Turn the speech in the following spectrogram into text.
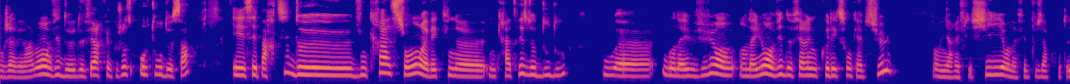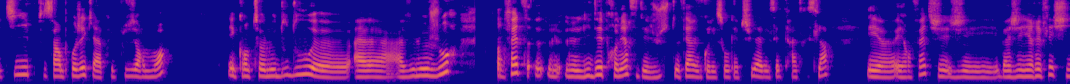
donc j'avais vraiment envie de, faire quelque chose autour de ça. Et c'est parti d'une création avec une, créatrice de doudou où, euh, on, a eu envie de faire une collection capsule. On y a réfléchi, on a fait plusieurs prototypes. C'est un projet qui a pris plusieurs mois. Et quand le doudou euh, a, vu le jour, en fait, l'idée première, c'était juste de faire une collection capsule avec cette créatrice-là. Et, en fait, bah, j'ai réfléchi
